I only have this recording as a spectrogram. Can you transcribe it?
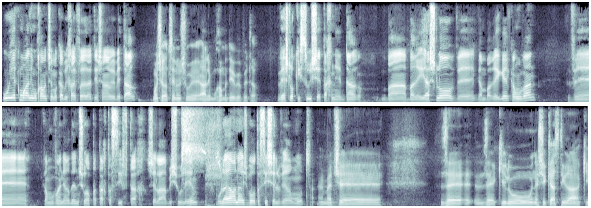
הוא יהיה כמו עלי מוחמד של מכבי חיפה לדעתי השנה בביתר, כמו שרצינו שהוא יהיה- עלי מוחמד יהיה בביתר. ויש לו כיסוי שטח נהדר ב- בראייה שלו, וגם ברגל כמובן, וכמובן ירדן שועה פתח את הספתח של הבישולים. אולי העונה ישבור את השיא של וירמוט. האמת ש... זה, זה כאילו נשיקה סתירה, כי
